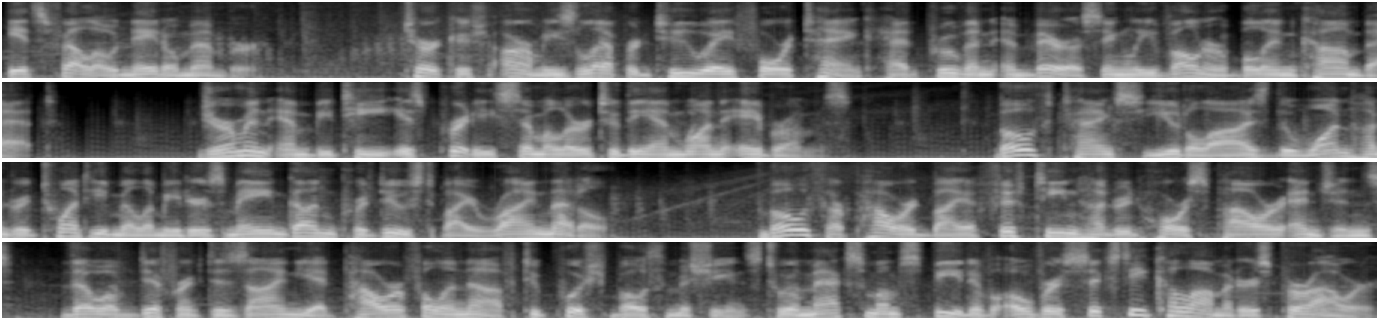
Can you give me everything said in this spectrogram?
its fellow NATO member. Turkish Army's Leopard 2A4 tank had proven embarrassingly vulnerable in combat. German MBT is pretty similar to the M1 Abrams. Both tanks utilize the 120mm main gun produced by Rheinmetall. Both are powered by a 1500 horsepower engines, though of different design yet powerful enough to push both machines to a maximum speed of over 60 kilometers per hour.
